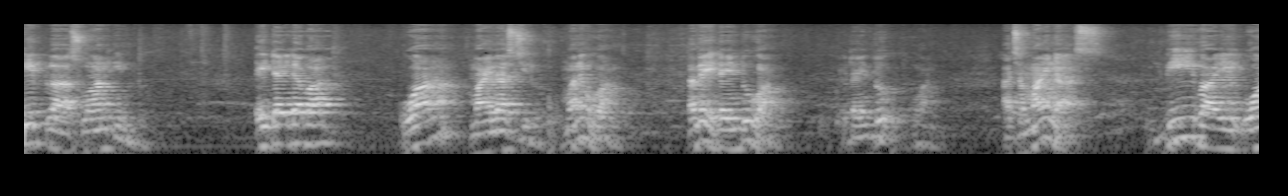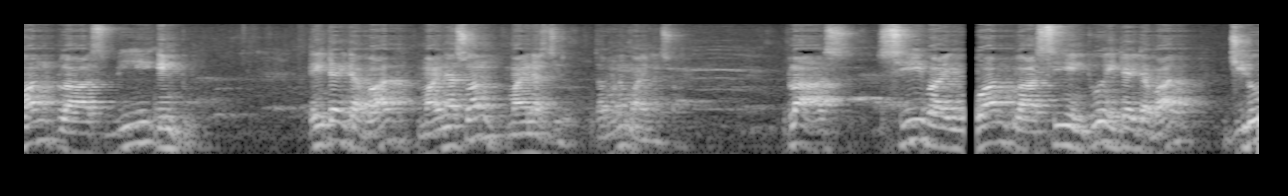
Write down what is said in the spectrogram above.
A plus one into এইটা এটা বাদ। ওয়ান মাইনাস জিরো মানে ওয়ান তাহলে এটা ইন্টু ওয়ান এটা ইন্টু ওয়ান আচ্ছা minus B by one plus B into এইটা এটা বাদ মাইনাস ওয়ান মাইনাস জিরো তার মানে minus one plus C by one plus C into এইটা এটা বাদ zero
